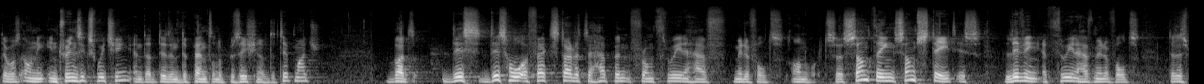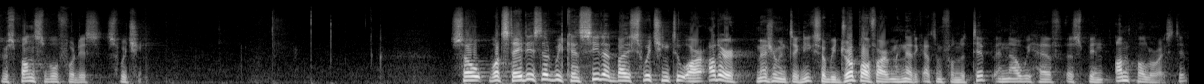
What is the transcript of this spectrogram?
there was only intrinsic switching, and that didn't depend on the position of the tip much. But this, this whole effect started to happen from 3.5 millivolts onwards. So something, some state is living at 3.5 millivolts that is responsible for this switching. So what state is that? We can see that by switching to our other measurement technique. So we drop off our magnetic atom from the tip and now we have a spin unpolarized tip.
